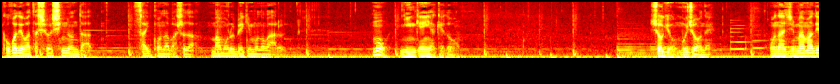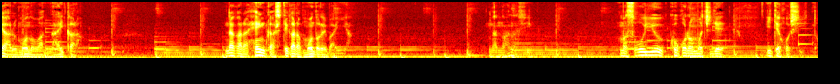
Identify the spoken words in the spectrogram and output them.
ここで私は死ぬんだ最高な場所だ守るべきものがある。もう人間やけど諸行無常ね。同じままであるものはないから。だから変化してから戻ればいいや何の話？まあそういう心持ちでいてほしいと。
